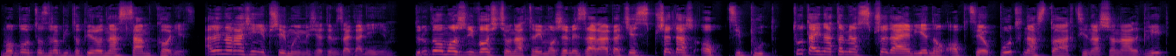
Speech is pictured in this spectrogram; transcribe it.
mogą to zrobić dopiero na sam koniec. Ale na razie nie przejmujmy się tym zagadnieniem. Drugą możliwością, na której możemy zarabiać jest sprzedaż opcji put. Tutaj natomiast sprzedałem jedną opcję put na 100 akcji National Grid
